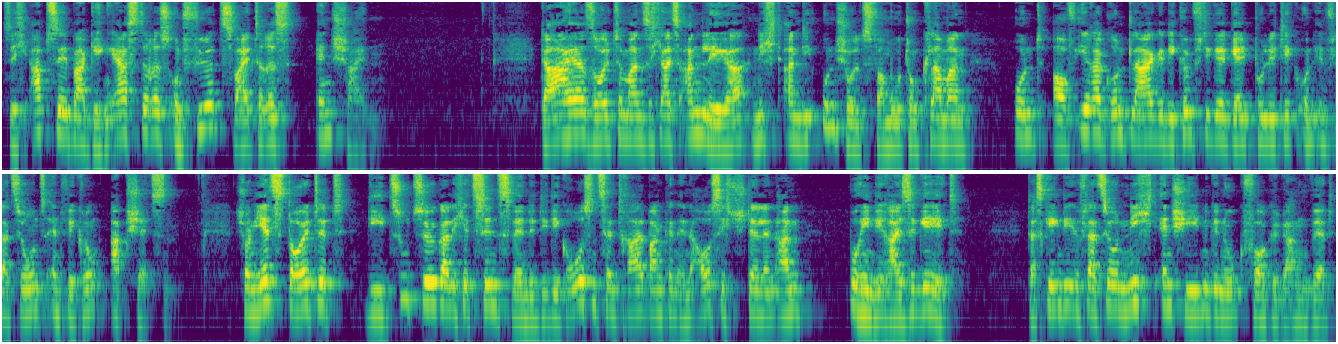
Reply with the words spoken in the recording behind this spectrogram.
sich absehbar gegen Ersteres und für Zweiteres entscheiden. Daher sollte man sich als Anleger nicht an die Unschuldsvermutung klammern und auf ihrer Grundlage die künftige Geldpolitik und Inflationsentwicklung abschätzen. Schon jetzt deutet die zu zögerliche Zinswende, die die großen Zentralbanken in Aussicht stellen, an, wohin die Reise geht. Dass gegen die Inflation nicht entschieden genug vorgegangen wird,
